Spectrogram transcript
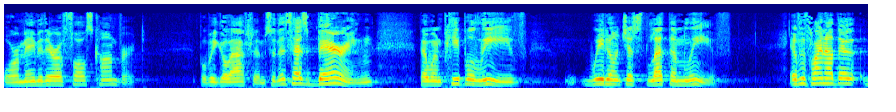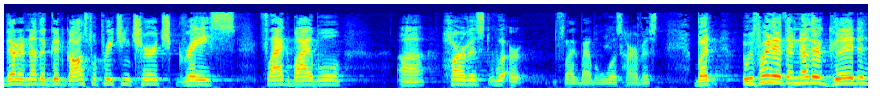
Or maybe they're a false convert, but we go after them. So this has bearing that when people leave, we don't just let them leave. If we find out that they're another good gospel preaching church, Grace, Flag Bible, uh, Harvest, or Flag Bible was Harvest, but if we find out that another good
